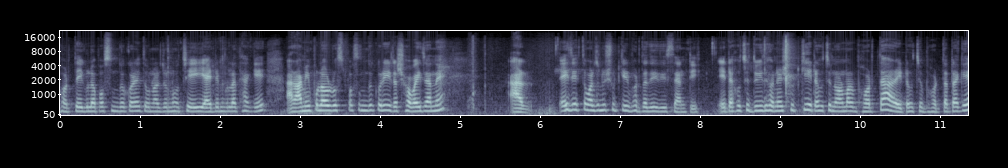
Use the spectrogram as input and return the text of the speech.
ভর্তা এগুলো পছন্দ করে, তো ওনার জন্য হচ্ছে এই আইটেমগুলো থাকে। আর আমি পোলাও রোস্ট পছন্দ করি, এটা সবাই জানে। আর এই যে তোমার জন্য শুটকির ভর্তা দিয়ে দিয়েছে আন্টি। এটা হচ্ছে দুই ধরনের শুটকি, এটা হচ্ছে নর্মাল ভর্তা আর এটা হচ্ছে ভর্তাটাকে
